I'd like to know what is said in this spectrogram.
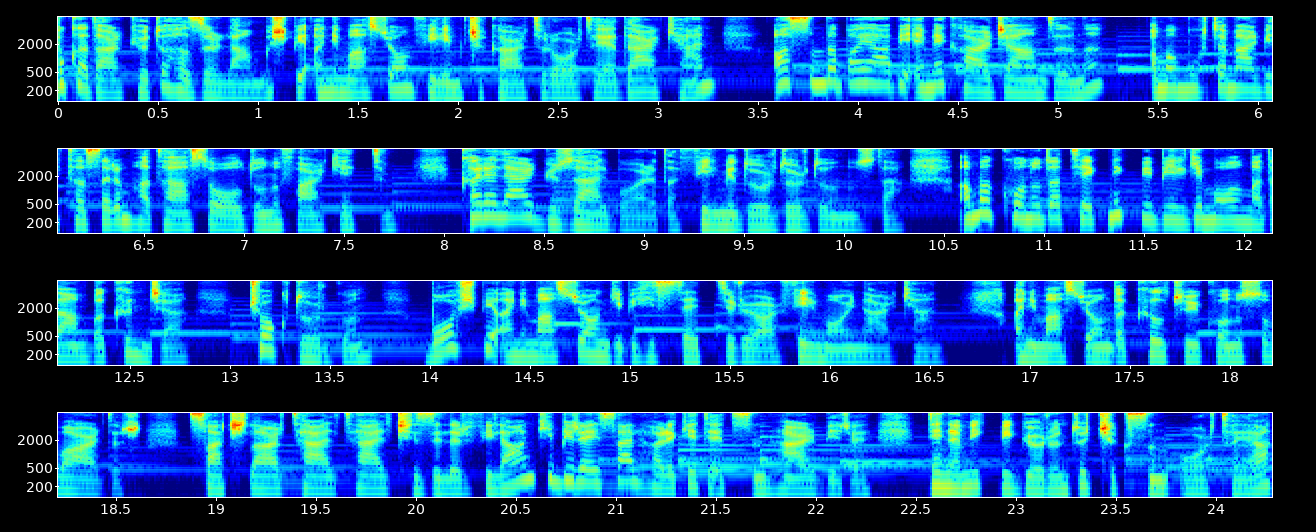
bu kadar kötü hazırlanmış bir animasyon film çıkartır ortaya derken aslında bayağı bir emek harcandığını ama muhtemel bir tasarım hatası olduğunu fark ettim. Kareler güzel bu arada filmi durdurduğunuzda ama konuda teknik bir bilgim olmadan bakınca çok durgun, boş bir animasyon gibi hissettiriyor film oynarken. Animasyonda kıl tüy konusu vardır. Saçlar tel tel çizilir filan ki bireysel hareket etsin her biri. Dinamik bir görüntü çıksın ortaya.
